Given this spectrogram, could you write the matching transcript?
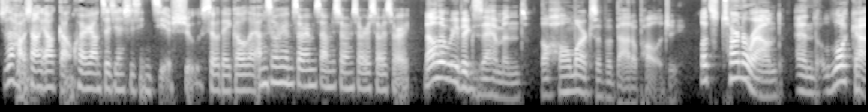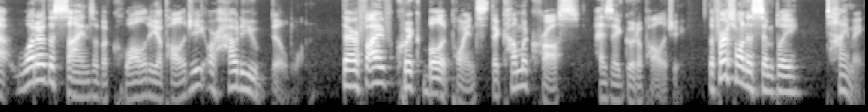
就是好像要赶快让这件事情结束。So they go like, I'm sorry, I'm sorry, I'm sorry, I'm sorry, I'm sorry, sorry, sorry. Now that we've examined the hallmarks of a bad apology, let's turn around and look at what are the signs of a quality apology or how do you build one. There are five quick bullet points that come across as a good apology. The first one is simply timing.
